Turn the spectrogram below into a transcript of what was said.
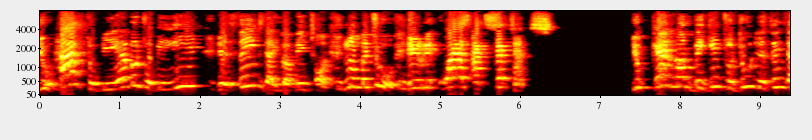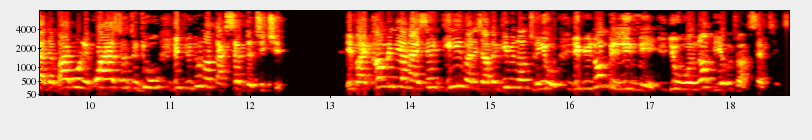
You have to be able to believe the things that you are being taught. Number two, it requires acceptance. You cannot begin to do the things that the Bible requires you to do if you do not accept the teaching. If I come in here and I say, give and it shall be given unto you, if you don't believe me, you will not be able to accept it.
